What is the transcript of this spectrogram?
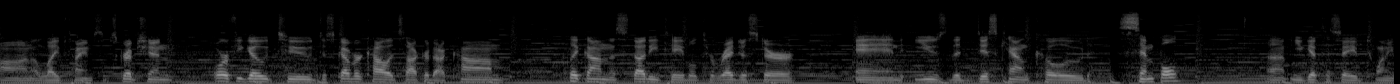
on a lifetime subscription. Or if you go to discovercollegesoccer.com, click on the study table to register and use the discount code SIMPLE, um, you get to save 20% on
